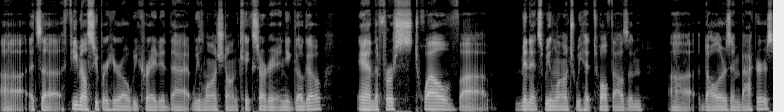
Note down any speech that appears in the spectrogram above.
Uh, it's a female superhero we created that we launched on Kickstarter and Indiegogo. And the first 12 uh, minutes we launched, we hit 12,000 uh, dollars in backers.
